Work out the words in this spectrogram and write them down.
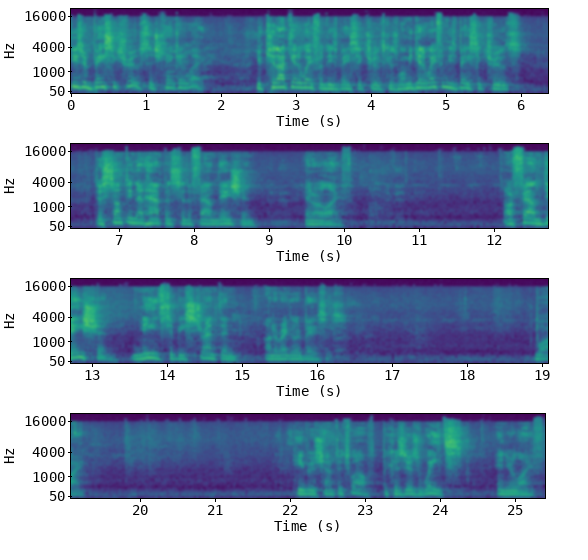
These are basic truths that you can't get away. You cannot get away from these basic truths because when we get away from these basic truths, there's something that happens to the foundation in our life. Our foundation needs to be strengthened on a regular basis. Why? Hebrews chapter 12, because there's weights in your life.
